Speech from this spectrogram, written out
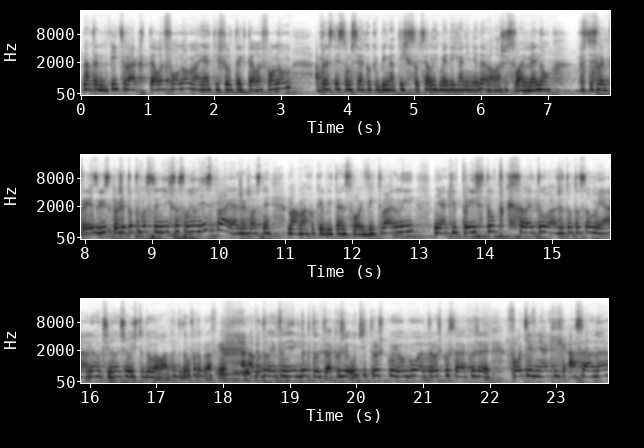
na ten výcvak telefónom a nejaký filtrik telefónom a presne som si ako keby na tých sociálnych médiách ani nedávala, že svoje meno proste svoje priezvisko, že toto proste nech sa so mnou nespája, že vlastne mám ako keby ten svoj vytvarný nejaký prístup k svetu a že toto som ja, na čo vyštudovala katedru fotografie. A potom je tu niekto, kto to akože učí trošku jogu a trošku sa akože fotí v nejakých asánach,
